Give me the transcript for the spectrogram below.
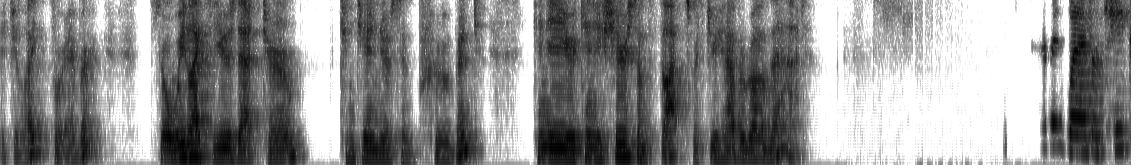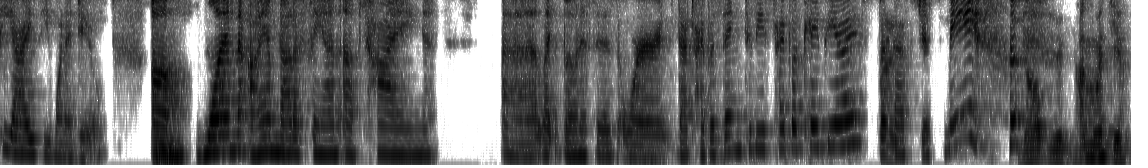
if you like, forever. So we like to use that term, continuous improvement. Can you can you share some thoughts what you have around that? Whatever KPIs you want to do. Um, mm. One, I am not a fan of tying uh, like bonuses or that type of thing to these type of KPIs, but right. that's just me. no, I'm with you.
